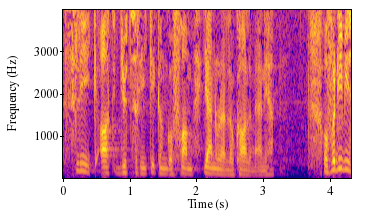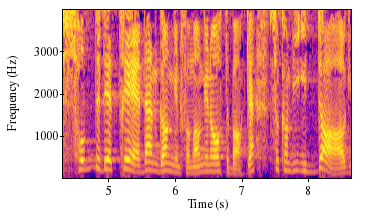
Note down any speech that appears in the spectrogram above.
slik at Guds rike kan gå frem gjennom den lokale menigheten. Og fordi vi sådde det treet den gangen for mange år tilbake, så kan vi i dag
